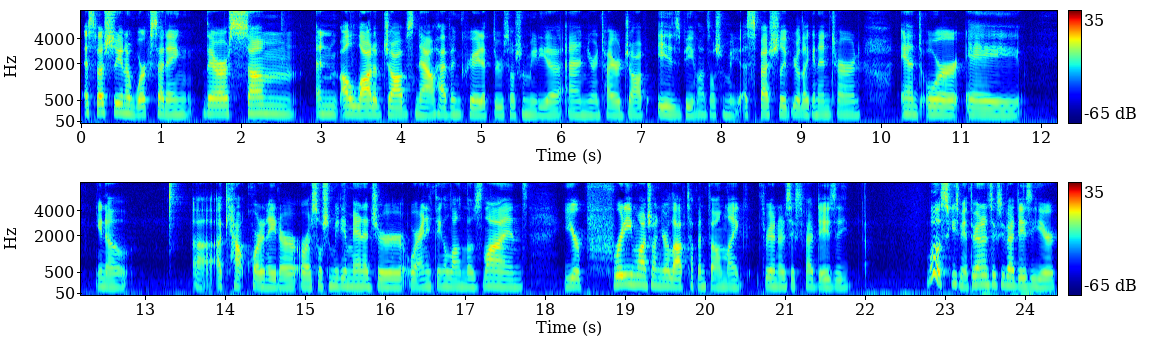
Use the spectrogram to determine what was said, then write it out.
especially in a work setting. There are some and a lot of jobs now have been created through social media and your entire job is being on social media, especially if you're like an intern and or a you know uh, account coordinator or a social media manager or anything along those lines you're pretty much on your laptop and phone like 365 days a well excuse me 365 days a year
